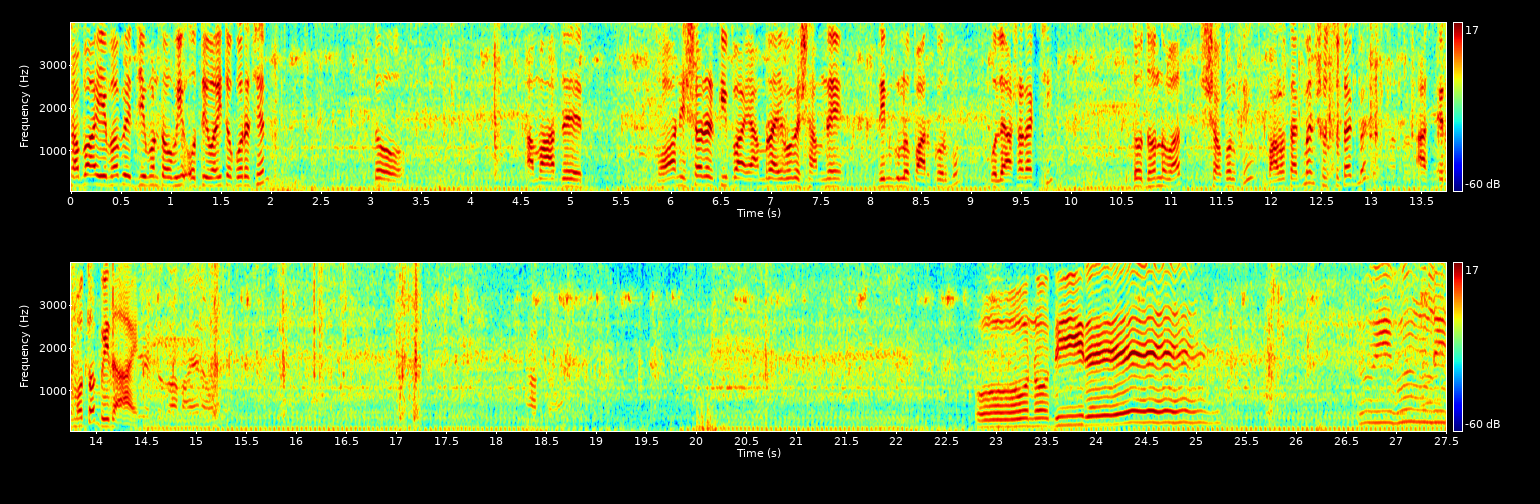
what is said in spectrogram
সবাই এভাবে জীবনটা অতিবাহিত করেছেন। তো আমাদের মহান ঈশ্বরের কৃপায় আমরা এভাবে সামনে দিনগুলো পার করব বলে আশা রাখছি। তো ধন্যবাদ সকলকে, ভালো থাকবেন, সুস্থ থাকবেন। আজকের মতো বিদায়। ও নদী রে, তুই বুঝলি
